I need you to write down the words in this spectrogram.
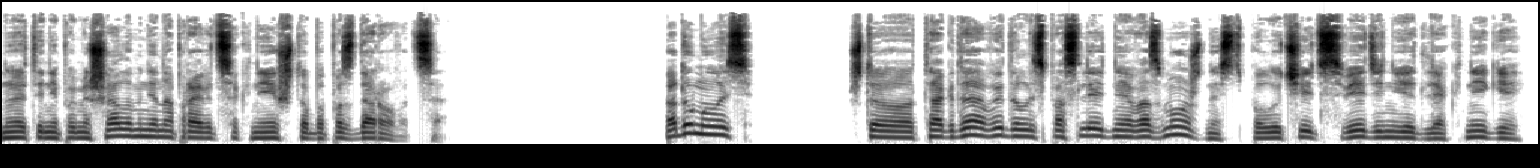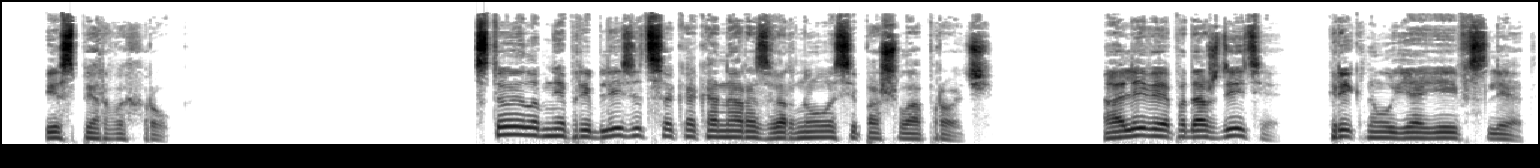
Но это не помешало мне направиться к ней, чтобы поздороваться. Подумалось, что тогда выдалась последняя возможность получить сведения для книги из первых рук. Стоило мне приблизиться, как она развернулась и пошла прочь. «Оливия, подождите!» — крикнул я ей вслед.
